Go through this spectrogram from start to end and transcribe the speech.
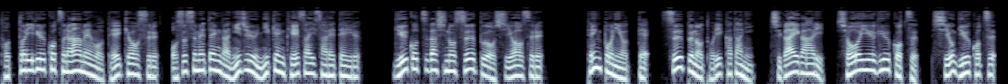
鳥取牛骨ラーメンを提供するおすすめ店が22件掲載されている。牛骨出汁のスープを使用する。店舗によってスープの取り方に違いがあり、醤油牛骨、塩牛骨、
